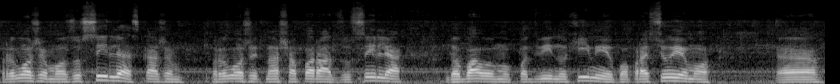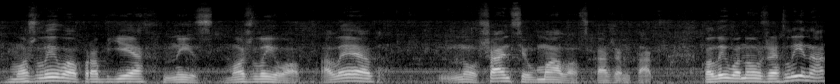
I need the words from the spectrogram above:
Приложимо зусилля, скажімо, приложить наш апарат зусилля, додамо подвійну хімію, попрацюємо. Е, можливо, проб'є низ, можливо, але ну, шансів мало, скажімо так. Коли воно вже глина,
